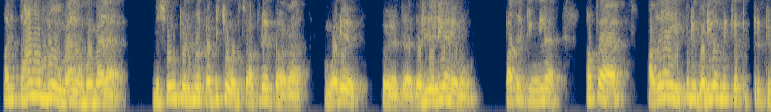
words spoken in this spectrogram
அது தானா விழுவும் மேல நம்ம மேல. இந்த சிவப்பு எறும்புல கடிச்சு ஓடிச்சு அப்படியே அப்படியே தடி தடியாயிரும் பார்த்துருக்கீங்களா? அப்ப அதெல்லாம் எப்படி வடிவமைக்கப்பட்டிருக்கு?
